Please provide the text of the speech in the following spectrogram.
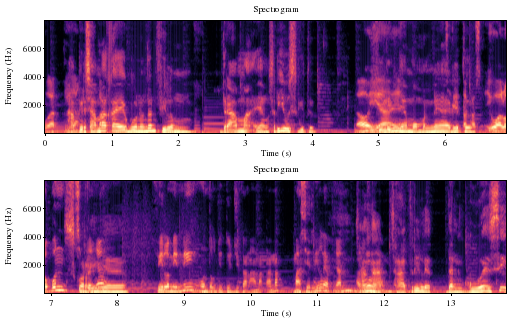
buat Hampir sama kayak gua nonton film drama yang serius gitu. Oh iya. Feelingnya, iya. momennya Cerita gitu. kas- Walaupun sebenarnya Skornya film ini untuk ditujukan anak-anak masih relate kan? sangat Harusnya. sangat relate dan gue sih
